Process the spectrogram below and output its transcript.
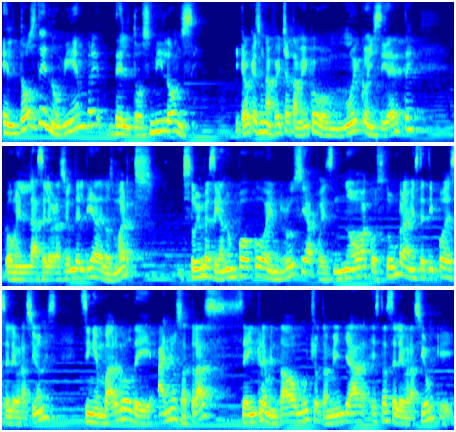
El 2 de noviembre del 2011, y creo que es una fecha también como muy coincidente con la celebración del Día de los Muertos. Estuve investigando un poco en Rusia, pues no acostumbran este tipo de celebraciones. Sin embargo, de años atrás se ha incrementado mucho también ya esta celebración que,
